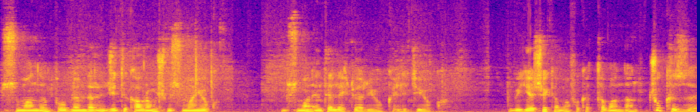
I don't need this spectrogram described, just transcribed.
Müslümanlığın problemlerini ciddi kavramış Müslüman yok. Müslüman entelektüeli yok, eliti yok. Bu bir gerçek ama fakat tabandan çok hızlı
